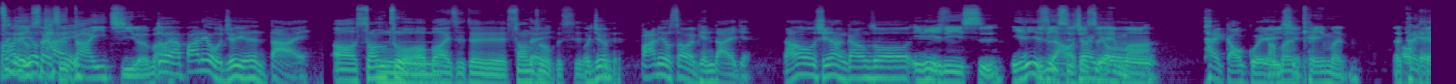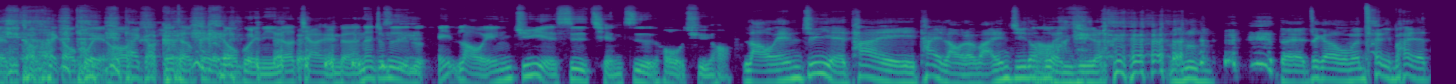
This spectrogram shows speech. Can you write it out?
这个又太大一级了吧？对啊，八六我觉得也很大哎、欸。哦，双座、嗯、哦，不好意思，对对对，双座不是。我觉得八六稍微偏大一点。然后学长刚刚说，伊利伊利斯，伊利斯好像又太高贵了一些。Cayman 呃，太高太高贵，太高贵，太高贵，你知道价很高，那就是哎、欸，老 NG 也是前置后驱哈，老 NG 也太太老了吧，NG 都不 NG 了。哦、对，这个我们这礼拜的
